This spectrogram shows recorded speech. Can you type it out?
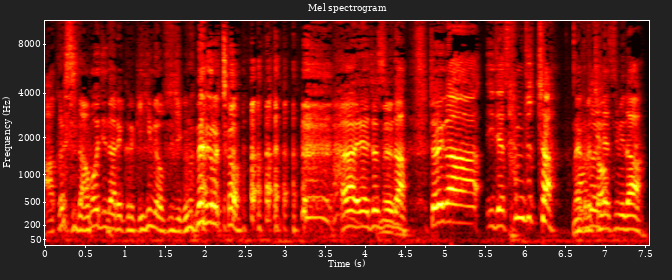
아 그래서 나머지 날에 그렇게 힘이 없으시구나 네, 그렇죠. 아, 예, 좋습니다. 저희가 이제 3주차 네, 그렇죠. 됐습니다.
